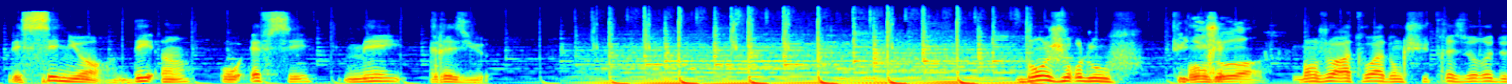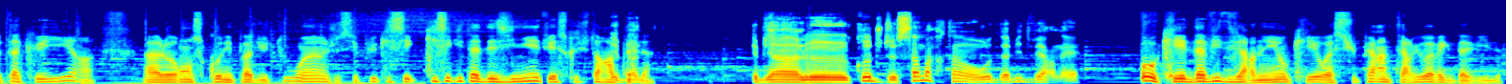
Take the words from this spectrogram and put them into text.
les seniors D1 au FC May Grézieux. Bonjour Lou. Bonjour. Bonjour à toi, donc je suis très heureux de t'accueillir. Alors on se connaît pas du tout, hein. je sais plus qui c'est qui, qui t'a désigné, est-ce que tu t'en Eh ben, rappelles Eh bien, le coach de Saint-Martin-en-Haut, David Vernet. Ok, David Vernet, ok, ouais, super interview avec David.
